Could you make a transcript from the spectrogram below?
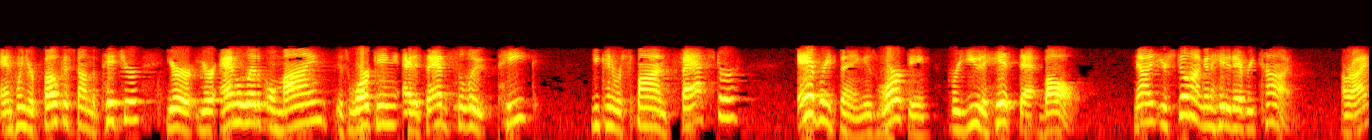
and when you're focused on the pitcher, your, your analytical mind is working at its absolute peak. You can respond faster. Everything is working for you to hit that ball. Now, you're still not going to hit it every time, all right?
